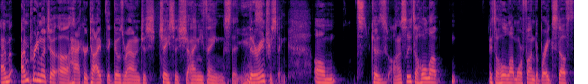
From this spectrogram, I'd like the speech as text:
I'm I'm pretty much a, a hacker type that goes around and just chases shiny things that that are interesting. Um, because honestly, it's a whole lot. It's a whole lot more fun to break stuff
